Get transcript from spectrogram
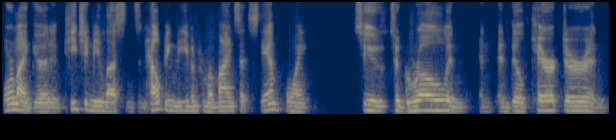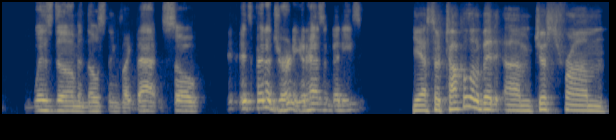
for my good and teaching me lessons and helping me even from a mindset standpoint to to grow and and, and build character and wisdom and those things like that. So it, has been a journey. It hasn't been easy. Yeah. So talk a little bit um, just from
